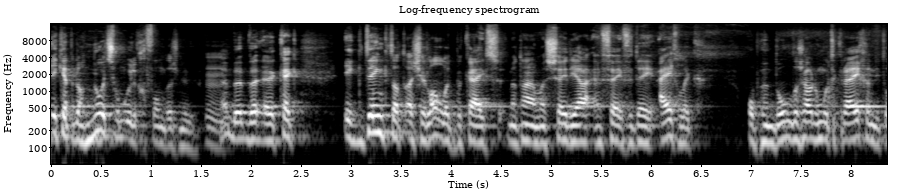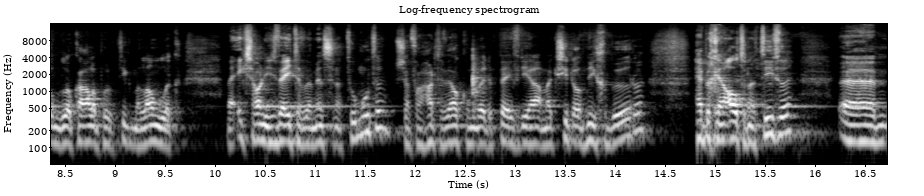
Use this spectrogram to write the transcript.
ik heb het nog nooit zo moeilijk gevonden als nu. Hmm. Hè, we- we- kijk, ik denk dat als je landelijk bekijkt, met name CDA en VVD eigenlijk op hun donder zouden moeten krijgen. Niet om de lokale politiek, maar landelijk. Maar ik zou niet weten waar mensen naartoe moeten. Ze zijn van harte welkom bij de PvdA, maar ik zie dat ook niet gebeuren. Hebben geen alternatieven. Ehm,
